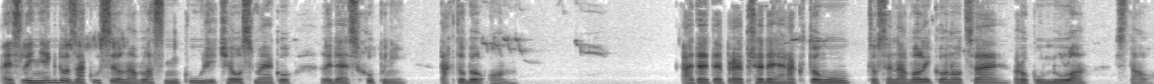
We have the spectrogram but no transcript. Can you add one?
A jestli někdo zakusil na vlastní kůži, čeho jsme jako lidé schopní, tak to byl on. A to je teprve předehra k tomu, co se na Velikonoce roku nula stalo.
